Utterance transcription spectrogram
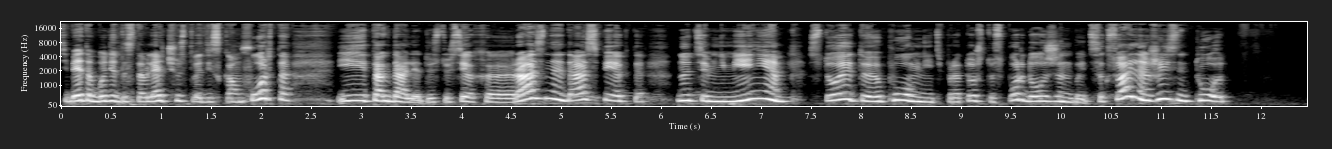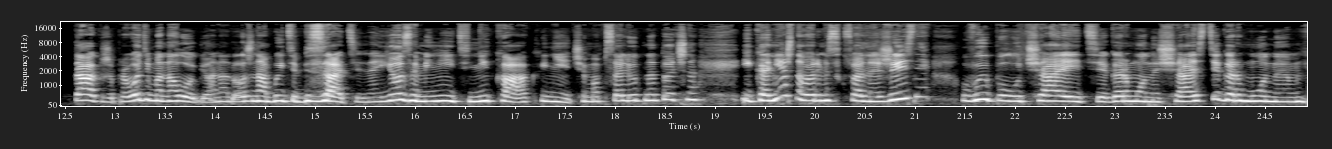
тебе это будет доставлять чувство дискомфорта и так далее. То есть у всех э, разные да, аспекты, но тем не менее стоит э, помнить про то, что спор должен быть. Сексуальная жизнь то, также проводим аналогию, она должна быть обязательно, ее заменить никак и нечем абсолютно точно. И, конечно, во время сексуальной жизни вы получаете гормоны счастья, гормоны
